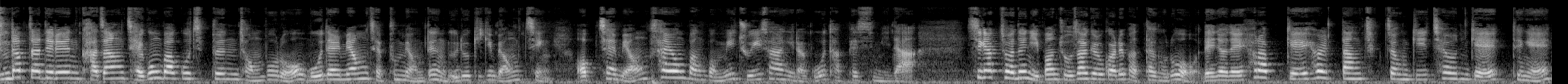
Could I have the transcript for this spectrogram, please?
응답자들은 가장 제공받고 싶은 정보로 모델명, 제품명 등 의료기기 명칭, 업체명, 사용 방법 및 주의사항이라고 답했습니다. 식약처는 이번 조사 결과를 바탕으로 내년에 혈압계, 혈당 측정기, 체온계 등의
